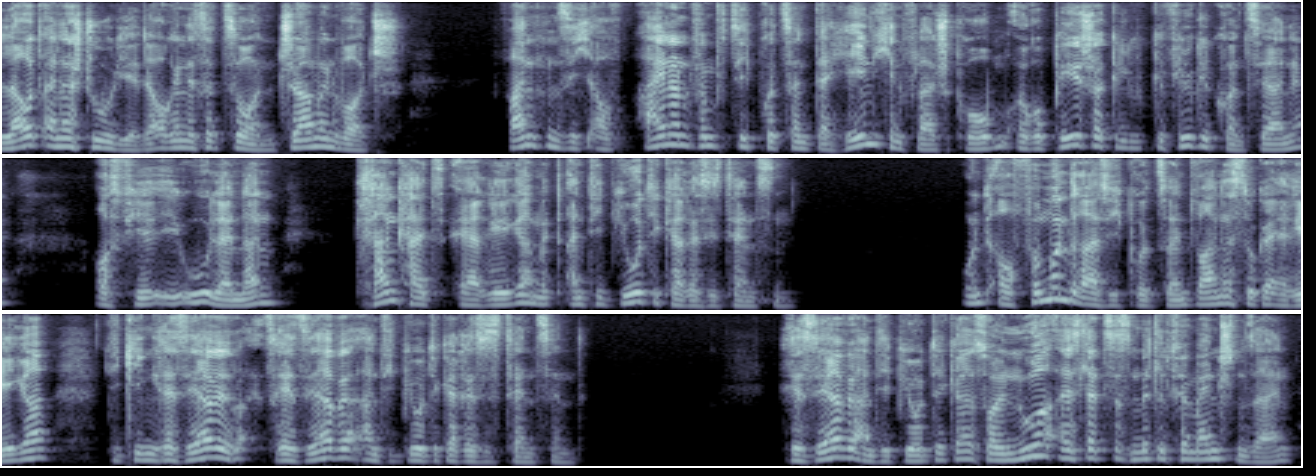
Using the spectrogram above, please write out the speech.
Laut einer Studie der Organisation German Watch fanden sich auf 51 Prozent der Hähnchenfleischproben europäischer Geflügelkonzerne aus vier EU-Ländern Krankheitserreger mit Antibiotikaresistenzen und auf 35 Prozent waren es sogar Erreger, die gegen Reserve, Reserveantibiotika resistent sind. Reserveantibiotika soll nur als letztes Mittel für Menschen sein,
